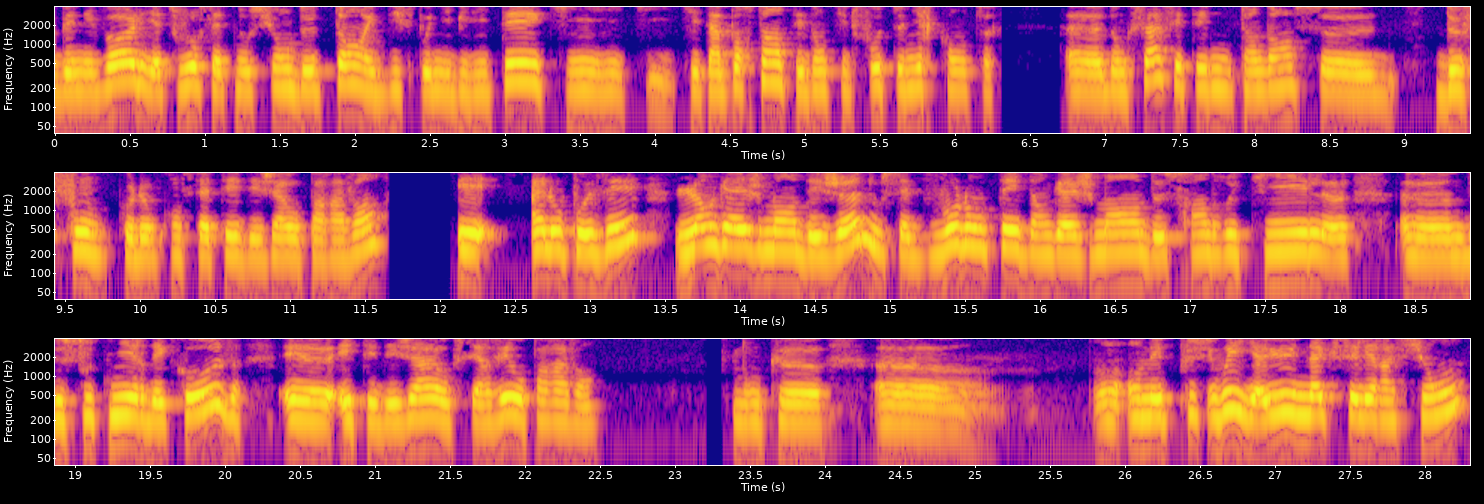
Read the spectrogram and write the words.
bénévole, il y a toujours cette notion de temps et de disponibilité qui, est importante et dont il faut tenir compte. donc ça, c'était une tendance de fond que l'on constatait déjà auparavant. Et à l'opposé, l'engagement des jeunes ou cette volonté d'engagement, de se rendre utile, euh, euh, de soutenir des causes, euh, était déjà observé auparavant. Donc, on, est plus. Oui, il y a eu une accélération.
